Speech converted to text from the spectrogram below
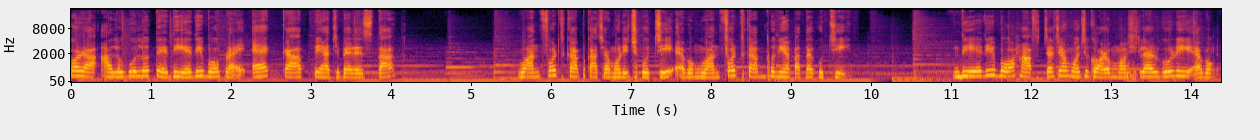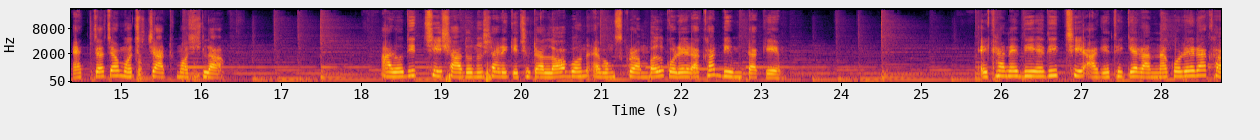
করা আলুগুলোতে দিয়ে দিব প্রায় এক কাপ পেঁয়াজ বেরেস্তা, ওয়ান ফোর্থ কাপ কাঁচামরিচ কুচি এবং ওয়ান ফোর্থ কাপ ধনিয়া পাতা কুচি। দিয়ে দিব হাফ চা চামচ গরম মশলার গুঁড়ি এবং এক চা চামচ চাট মশলা। আরও দিচ্ছি স্বাদ অনুসারে কিছুটা লবণ এবং স্ক্রাম্বল করে রাখা ডিমটাকে। এখানে দিয়ে দিচ্ছি আগে থেকে রান্না করে রাখা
